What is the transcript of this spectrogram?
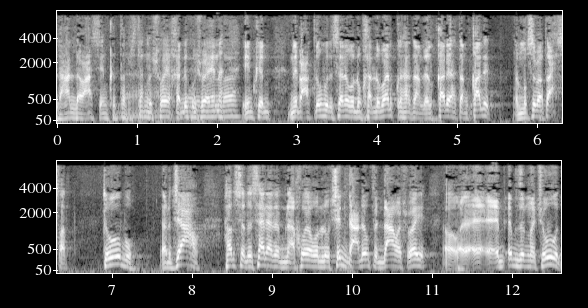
لعل وعسى يمكن طب استنوا شوية خليكم شوية هنا. يمكن نبعت لهم رسالة نقول لهم خلوا بالكم القرية هتنقلب المصيبة تحصل. توبوا. ارجعوا هرسل رساله لابن أخويا أقول له شد عليهم في الدعوة شوية. ابذل مجهود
